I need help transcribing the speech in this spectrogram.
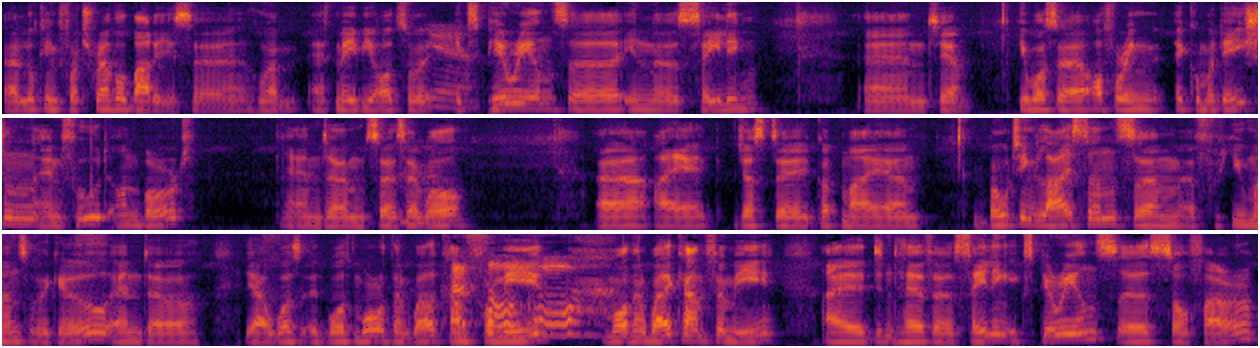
uh, looking for travel buddies who have maybe also yeah. experience in sailing, and yeah, he was offering accommodation and food on board, and um, so I said, mm-hmm. well, I just got my um, boating license um, a few months ago, and uh, yeah, it was it was more than welcome That's for so me. Cool. More than welcome for me. I didn't have a sailing experience uh, so far,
